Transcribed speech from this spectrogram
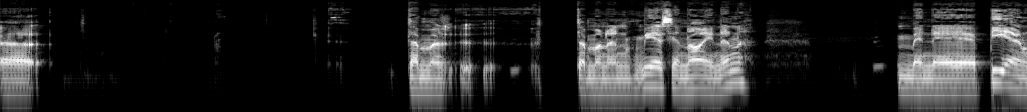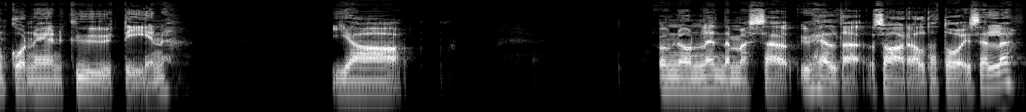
ö, tämmö- tämmöinen mies ja nainen menee pienkoneen kyytiin ja ne on lentämässä yhdeltä saarelta toiselle –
